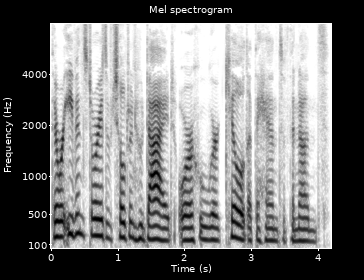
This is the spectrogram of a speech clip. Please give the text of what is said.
There were even stories of children who died or who were killed at the hands of the nuns.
